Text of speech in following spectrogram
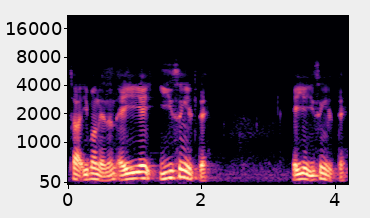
자, 이번에는 A의 2승일 때 A의 2승일 때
